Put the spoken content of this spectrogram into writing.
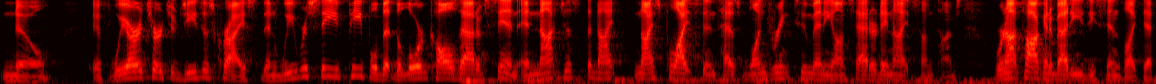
No. If we are a church of Jesus Christ, then we receive people that the Lord calls out of sin, and not just the nice, polite sins, has one drink too many on Saturday night sometimes. We're not talking about easy sins like that.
